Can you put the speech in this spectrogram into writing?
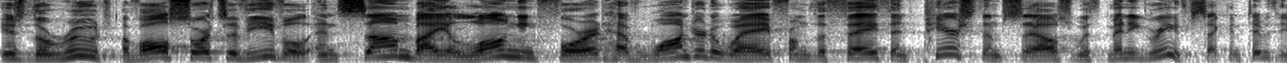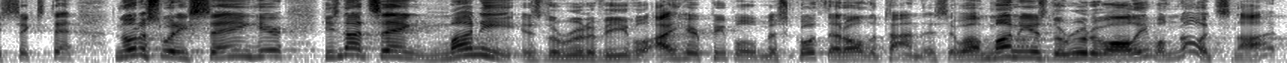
is the root of all sorts of evil, and some by longing for it have wandered away from the faith and pierced themselves with many griefs, 2 Timothy 6.10. Notice what he's saying here. He's not saying money is the root of evil. I hear people misquote that all the time. They say, well, money is the root of all evil. No, it's not.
